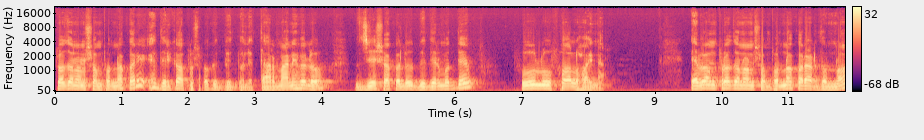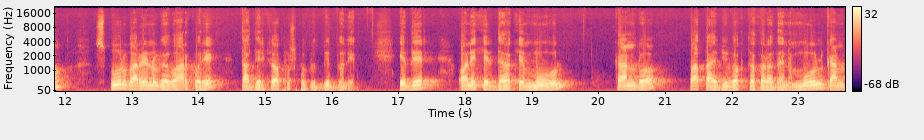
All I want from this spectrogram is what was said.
প্রজনন সম্পন্ন করে এদেরকে অপুষ্পক উদ্ভিদ বলে। তার মানে হলো যে সকল উদ্ভিদের মধ্যে ফুল ও ফল হয় না এবং প্রজনন সম্পন্ন করার জন্য স্পুর বা রেণু ব্যবহার করে তাদেরকে অপুষ্পক উদ্ভিদ বলে। এদের অনেকের দেহকে মূল, কাণ্ড পাতায় বিভক্ত করা দেয় না, মূল কাণ্ড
